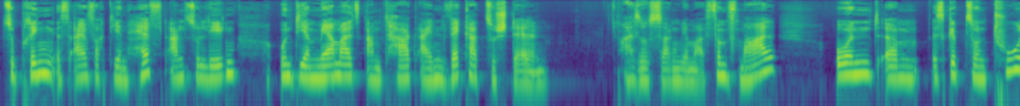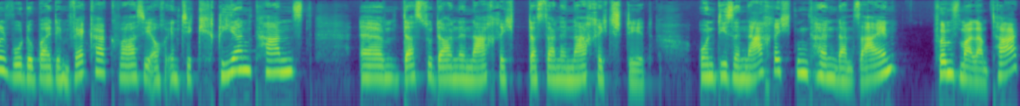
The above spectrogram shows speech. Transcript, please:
zu bringen, ist einfach dir ein Heft anzulegen und dir mehrmals am Tag einen Wecker zu stellen. Also sagen wir mal fünfmal. Und ähm, es gibt so ein Tool, wo du bei dem Wecker quasi auch integrieren kannst, ähm, dass du da eine Nachricht, dass da eine Nachricht steht. Und diese Nachrichten können dann sein, fünfmal am Tag.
